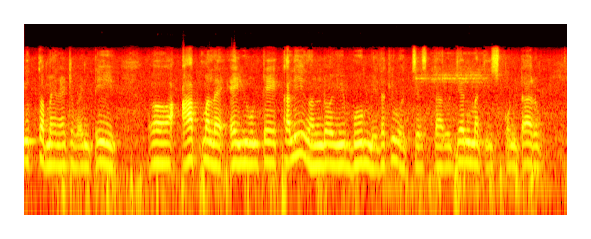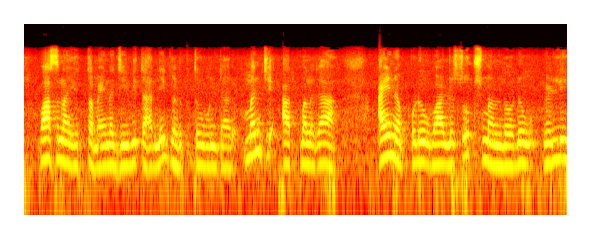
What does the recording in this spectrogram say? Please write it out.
యుక్తమైనటువంటి ఆత్మల అయి ఉంటే కలియుగంలో ఈ భూమి మీదకి వచ్చేస్తారు జన్మ తీసుకుంటారు. వాసనాయుక్తమైన జీవితాన్ని గడుపుతూ ఉంటారు. మంచి ఆత్మలుగా అయినప్పుడు వాళ్ళు సూక్ష్మంలోనూ వెళ్ళి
